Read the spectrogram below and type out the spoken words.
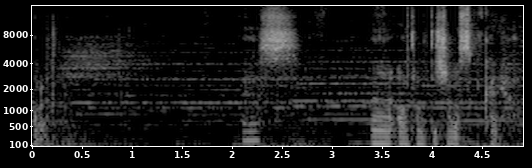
Dobra. E, automatycznego skakania.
